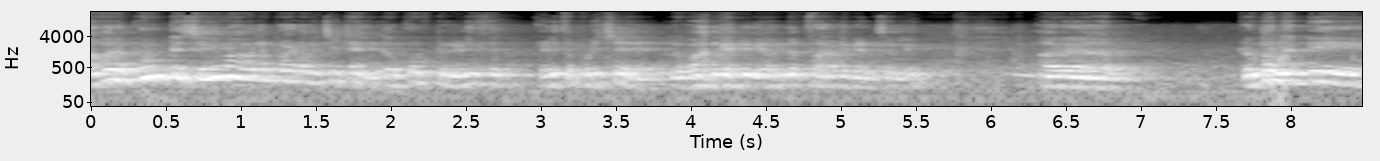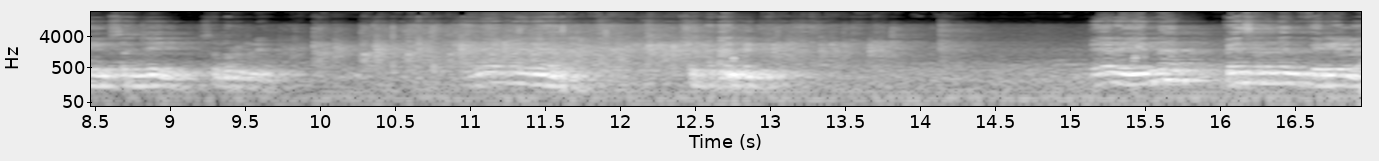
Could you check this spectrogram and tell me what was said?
அவரை கூப்பிட்டு சினிமாவில் பாட வச்சுட்டேன். இங்கே கூப்பிட்டு இழுத்து இழுத்து பிடிச்சி இங்கே வாங்க நீங்கள் வந்து பாடுங்கன்னு சொல்லி. அவர் ரொம்ப நன்றி சஞ்சய் சுப்பிரமணியம். அதே மாதிரி வேற என்ன பேசுறதுன்னு தெரியல.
